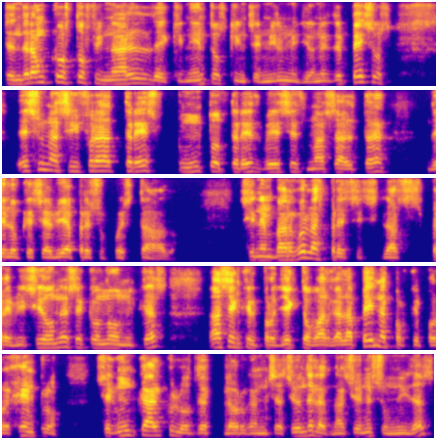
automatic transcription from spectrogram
tendrá un costo final de 515 mil millones de pesos. Es una cifra 3.3 veces más alta de lo que se había presupuestado. Sin embargo, las, las previsiones económicas hacen que el proyecto valga la pena porque, por ejemplo, según cálculos de la Organización de las Naciones Unidas,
